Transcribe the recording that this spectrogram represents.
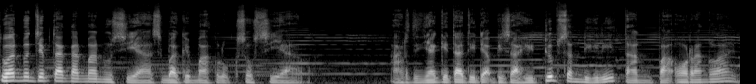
Tuhan menciptakan manusia sebagai makhluk sosial. Artinya kita tidak bisa hidup sendiri tanpa orang lain.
